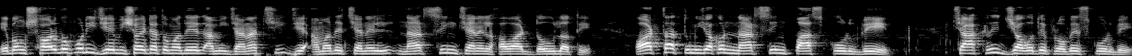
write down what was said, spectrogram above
এবং সর্বোপরি যে বিষয়টা তোমাদের আমি জানাচ্ছি যে আমাদের চ্যানেল, নার্সিং চ্যানেল হওয়ার দৌলতে, অর্থাৎ তুমি যখন নার্সিং পাস করবে, চাকরির জগতে প্রবেশ করবে,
